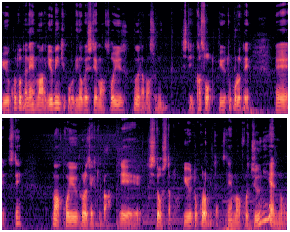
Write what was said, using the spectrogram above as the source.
いうことでね、まあ、郵便局をリノベして、まあ、そういう風な場所にして活かそうというところで、えーですね、まあ、こういうプロジェクトが、えー、指導したというところみたいですね。まあ、これ12年の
